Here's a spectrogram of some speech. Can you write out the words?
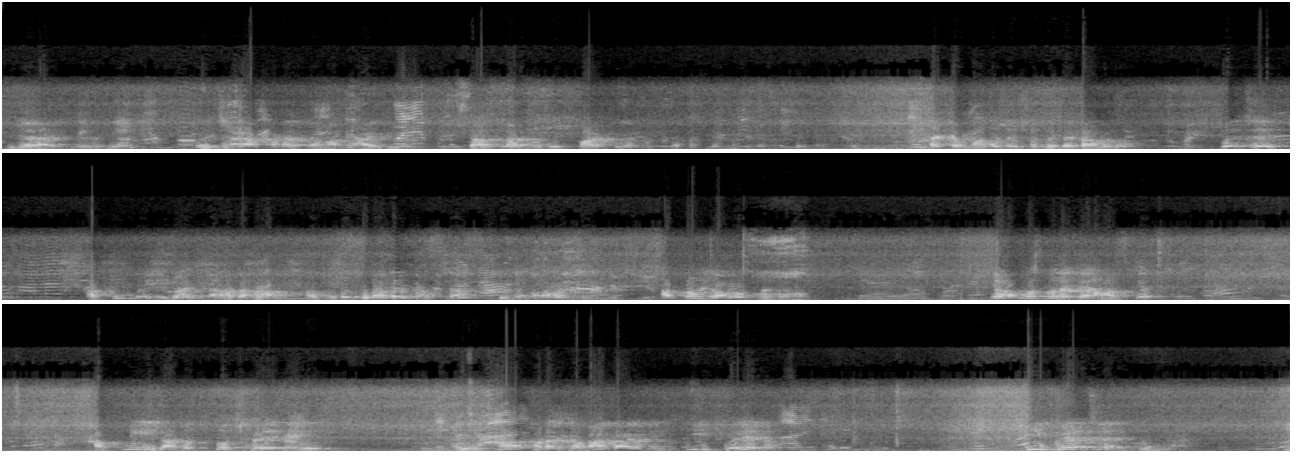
কিনারায় গিয়ে উনি ওই ছেঁড়া ফাটা জামা গায়ে দিয়ে দাজলা নদীর পাড় দিয়ে একটা মানুষের সঙ্গে দেখা হলো। বলছে, আপনি তো ইব্রাহিম না আদাহাম, আপনি তো তোমাদের বাচ্চা আপনার এই অবস্থা কেন এই অবস্থাটা কেন আজকে? আপনি রাজত্ব ছেড়ে দিয়ে এই ফাটা জামা গায়ে দিয়ে কি পেলেন কি পেয়েছেন দুনিয়ায়? কি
